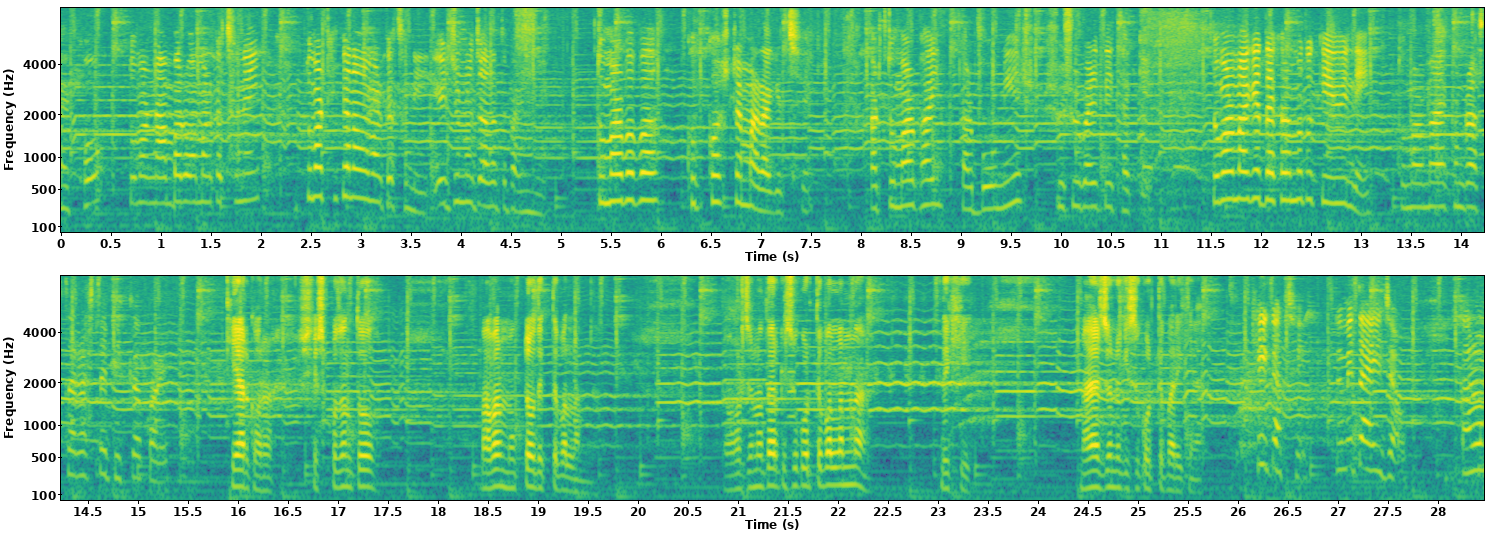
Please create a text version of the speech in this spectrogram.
দেখো তোমার নাম্বারও আমার কাছে নেই তোমার ঠিকানাও আমার কাছে নেই এর জন্য জানাতে পারিনি। তোমার বাবা খুব কষ্টে মারা গেছে আর তোমার ভাই তার বউ নিয়ে শ্বশুর বাড়িতেই থাকে। তোমার মাকে দেখার মতো কেউই নেই তোমার মা এখন রাস্তায় রাস্তায় ভিক্ষা করে। কি আর করার? শেষ পর্যন্ত বাবার মুখটাও দেখতে পারলাম না। বাবার জন্য তো আর কিছু করতে পারলাম না। দেখি। মায়ের জন্য কিছু করতে পারি কিনা? ঠিক আছে তুমি তাই যাও। কারণ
